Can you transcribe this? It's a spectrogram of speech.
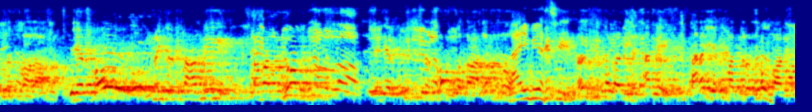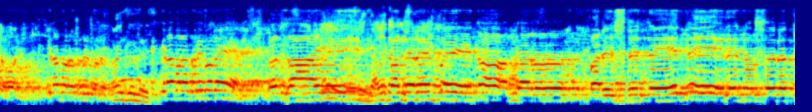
নাসারা যে নিজের স্বামী সমর্থন নিজের পুত্র সভ্যতা নৈতিকতা নিয়ে থাকে তারাই নুসরত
